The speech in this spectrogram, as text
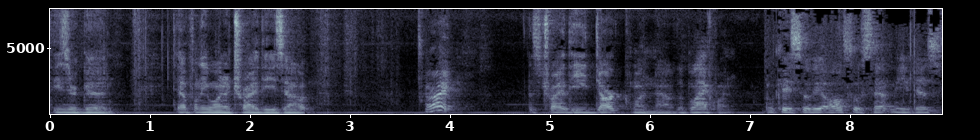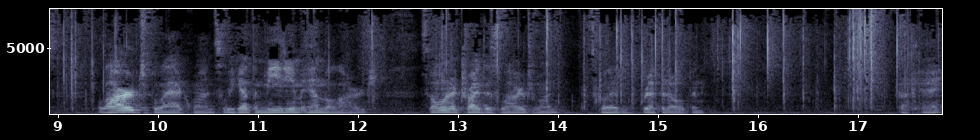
these are good. Definitely want to try these out. All right, let's try the dark one now, the black one. Okay, so they also sent me this large black one. So we got the medium and the large. So I want to try this large one. Let's go ahead and rip it open. Okay,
